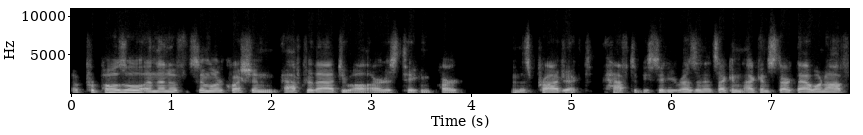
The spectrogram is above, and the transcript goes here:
a proposal? And then a similar question after that, do all artists taking part in this project have to be city residents? I can, I can start that one off.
